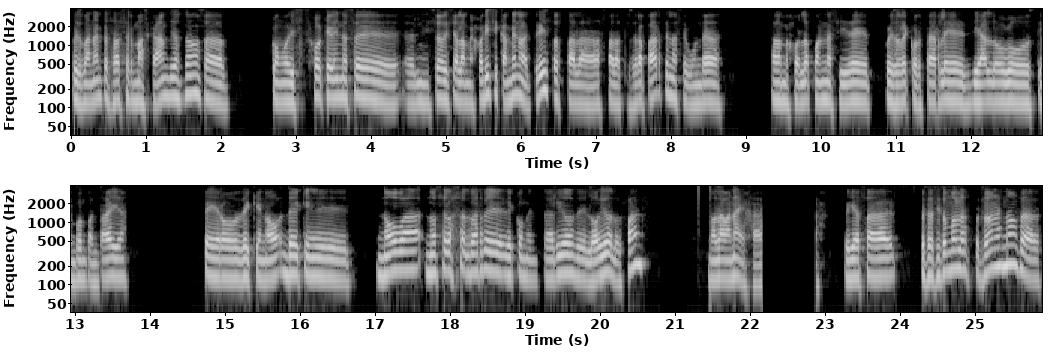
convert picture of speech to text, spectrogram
pues van a empezar a hacer más cambios, ¿no? O sea, como dijo Kevin hace el inicio, dije a lo mejor y si cambian la actriz hasta la, hasta la tercera parte, en la segunda a lo mejor la ponen así de pues recortarle diálogos, tiempo en pantalla, pero de que no, de que no va, no se va a salvar de, comentarios del odio de los fans, no la van a dejar. Pues ya sabes, pues así somos las personas, ¿no? O sea,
